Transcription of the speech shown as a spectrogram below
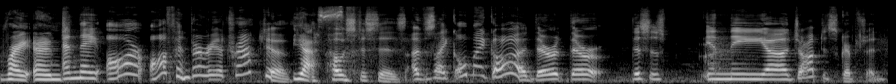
right. And and they are often very attractive. Yes. hostesses. I was like, oh my god, they're they're. This is in the uh, job description.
